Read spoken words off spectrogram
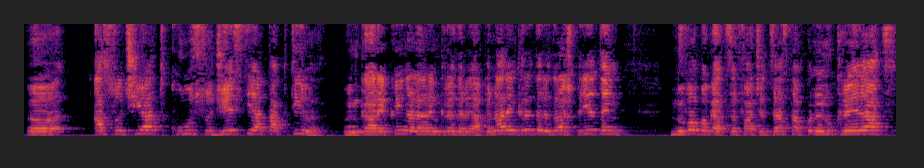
uh, asociat cu sugestia tactilă, în care câinele are încredere. Dacă nu are încredere, dragi prieteni, nu vă băgați să faceți asta până nu creați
